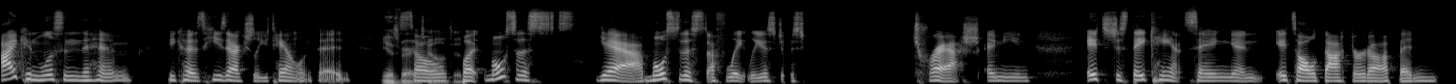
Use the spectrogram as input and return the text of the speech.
I can listen to him because he's actually talented. He is very so, talented. but most of this, yeah, most of the stuff lately is just trash. I mean, it's just they can't sing and it's all doctored up and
